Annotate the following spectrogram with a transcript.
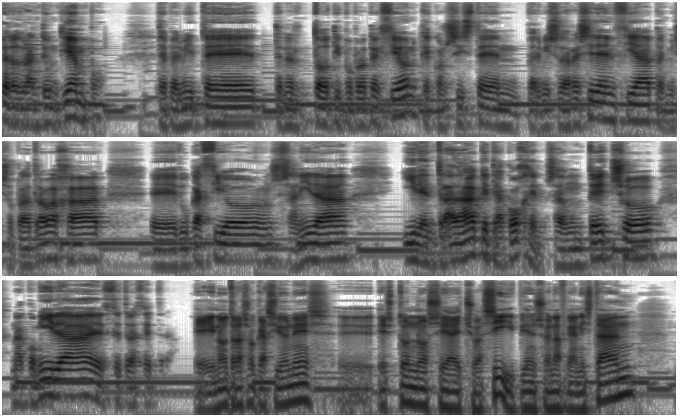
pero durante un tiempo te permite tener todo tipo de protección que consiste en permiso de residencia, permiso para trabajar, eh, educación, sanidad y de entrada que te acogen, o sea, un techo, una comida, etcétera, etcétera. En otras ocasiones eh, esto no se ha hecho así. Pienso en Afganistán,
